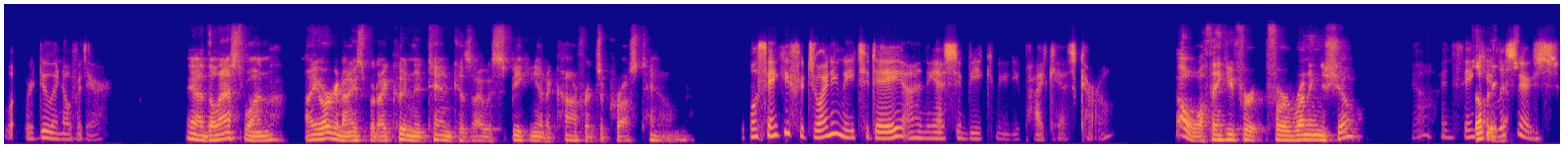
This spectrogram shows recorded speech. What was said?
what we're doing over there. Yeah, the last one I organized, but I couldn't attend because I was speaking at a conference across town. Well, thank you for joining me today on the SMB Community Podcast, Karl. Oh well, thank you for for running the show. Yeah, and thank Somebody you, has to. listeners.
